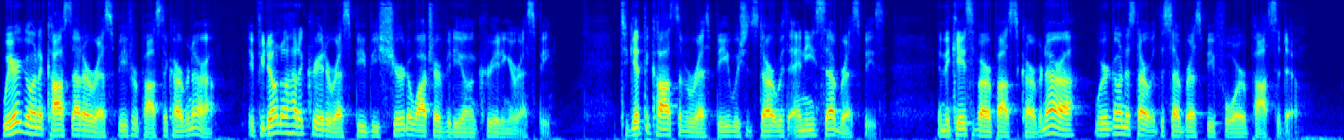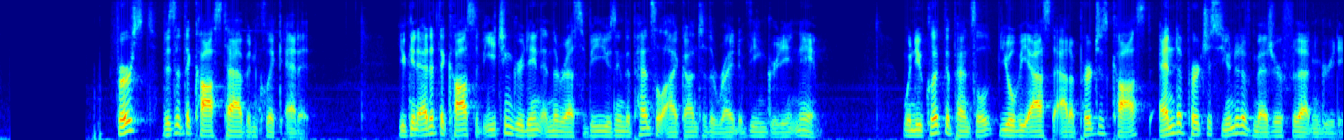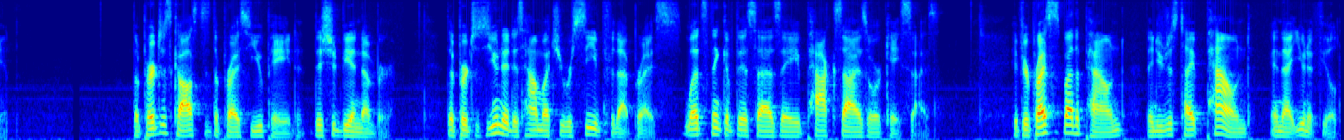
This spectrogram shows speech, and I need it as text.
We are going to cost out our recipe for pasta carbonara. If you don't know how to create a recipe, be sure to watch our video on creating a recipe. To get the cost of a recipe, we should start with any sub-recipes. In the case of our pasta carbonara, we're going to start with the sub-recipe for pasta dough. First, visit the Cost tab and click Edit. You can edit the cost of each ingredient in the recipe using the pencil icon to the right of the ingredient name. When you click the pencil, you will be asked to add a purchase cost and a purchase unit of measure for that ingredient. The purchase cost is the price you paid. This should be a number. The purchase unit is how much you received for that price. Let's think of this as a pack size or case size. If your price is by the pound, then you just type pound in that unit field.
